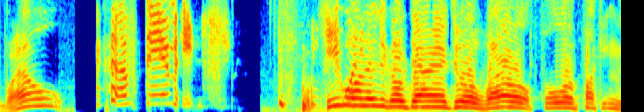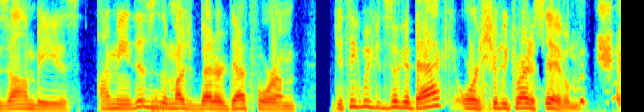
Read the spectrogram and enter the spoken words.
Well, Half damage. he wanted to go down into a well full of fucking zombies. I mean, this is a much better death for him. Do you think we can still get back, or should we try to save him?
